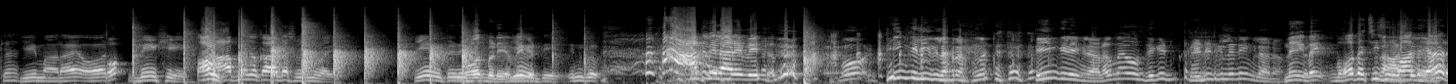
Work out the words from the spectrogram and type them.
क्या? ये मारा है और देखिए आपने जो कहा था शुभेंदु भाई। ये होते बहुत बढ़िया, ये होते इनको हाथ मिला रहे वे वो टीम के लिए मिला रहा हूँ टीम के लिए मिला रहा हूँ। मैं उस विकेट क्रेडिट के लिए नहीं मिला रहा हूँ। नहीं भाई बहुत अच्छी शुरुआत है यार।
